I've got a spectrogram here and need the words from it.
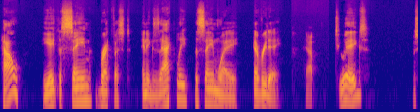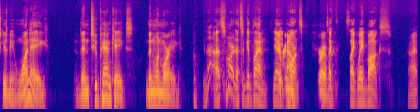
How? He ate the same breakfast in exactly the same way every day. Yep. Two eggs, excuse me, one egg, then two pancakes, then one more egg. No, that's smart. That's a good plan. Yeah, Every you balance. It's like it's like Wade Boggs, right?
